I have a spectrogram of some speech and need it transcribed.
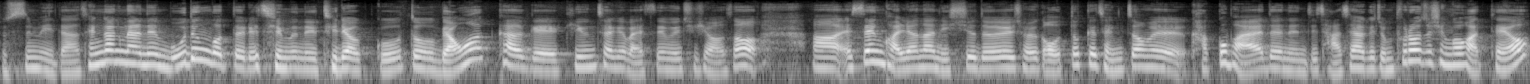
좋습니다. 생각나는 모든 것들을 질문을 드렸고 또 명확하게 기운차게 말씀을 주셔서 아, SM 관련한 이슈들 저희가 어떻게 쟁점을 갖고 봐야 되는지 자세하게 좀 풀어주신 것 같아요.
